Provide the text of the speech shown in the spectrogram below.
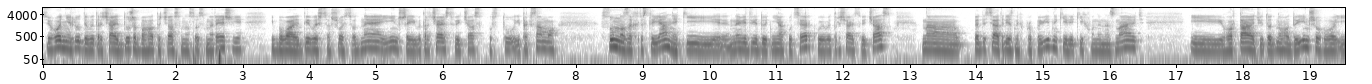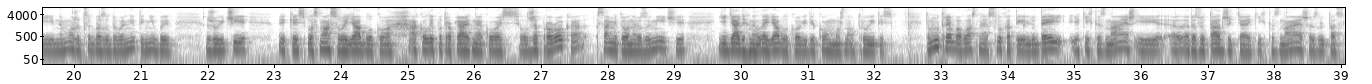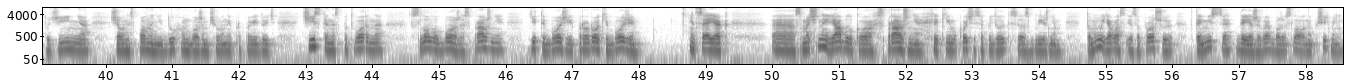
Сьогодні люди витрачають дуже багато часу на соцмережі, і буває, дивишся щось одне і інше, і витрачаєш свій час впусту. І так само сумно за християн, які не відвідують ніяку церкву і витрачають свій час на 50 різних проповідників, яких вони не знають, і гортають від одного до іншого, і не можуть себе задовольнити, ніби жуючи якесь пластмасове яблуко. А коли потрапляють на якогось лжепророка, самі того не розуміючи, їдять гниле яблуко, від якого можна отруїтись. Тому треба, власне, слухати людей, яких ти знаєш, і е, результат життя, яких ти знаєш, результат служіння, що вони сповнені Духом Божим, що вони проповідують чисте, неспотворене Слово Боже, справжні діти Божі, пророки Божі. І це як е, смачне яблуко, справжнє, яким хочеться поділитися з ближнім. Тому я вас і запрошую в те місце, де є живе Боже Слово. Напишіть мені.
